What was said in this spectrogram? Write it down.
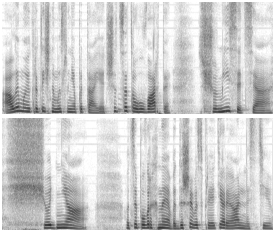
Але моє критичне мислення питає, чи це того варте щомісяця, щодня. Оце поверхневе, дешеве сприяття реальності.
